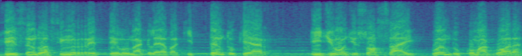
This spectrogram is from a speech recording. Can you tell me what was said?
visando assim retê-lo na gleba que tanto quer e de onde só sai quando, como agora,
